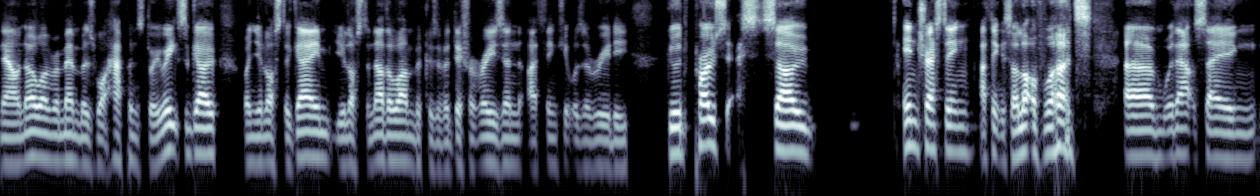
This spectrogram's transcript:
Now, no one remembers what happens three weeks ago when you lost a game, you lost another one because of a different reason. I think it was a really good process. So interesting. I think it's a lot of words um, without saying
